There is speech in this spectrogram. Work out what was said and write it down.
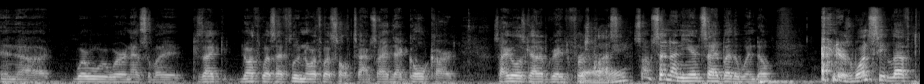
in uh, where we were in SFA because I Northwest. I flew Northwest all the time, so I had that gold card. So I always got upgraded to first class. So I'm sitting on the inside by the window, and there's one seat left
